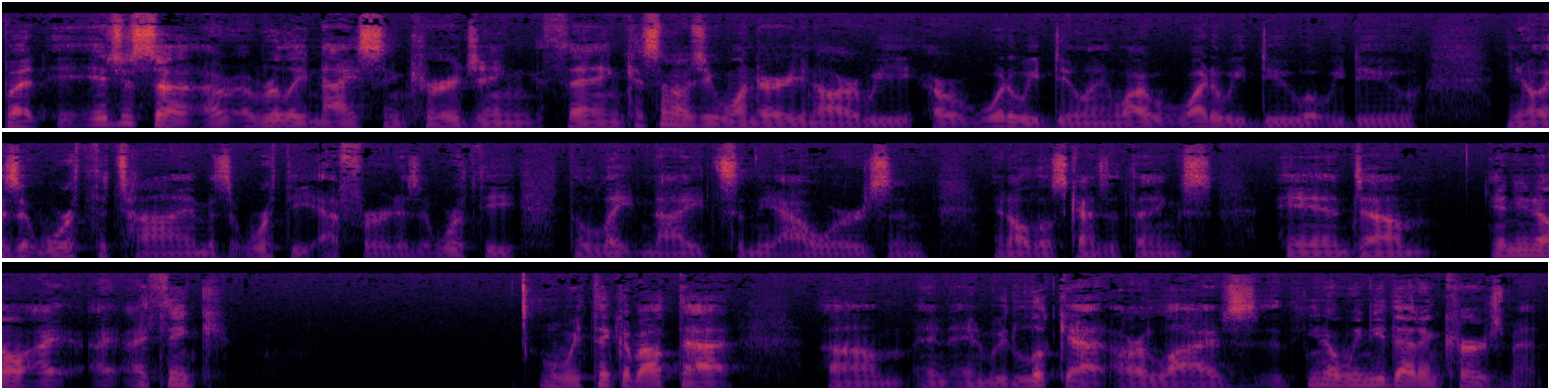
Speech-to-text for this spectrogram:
but it's just a, a, really nice, encouraging thing because sometimes you wonder, you know, are we, or what are we doing? Why, why do we do what we do? You know, is it worth the time? Is it worth the effort? Is it worth the, the late nights and the hours and, and all those kinds of things? And, um, and, you know, I, I, I think when we think about that, um, and and we look at our lives, you know, we need that encouragement.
